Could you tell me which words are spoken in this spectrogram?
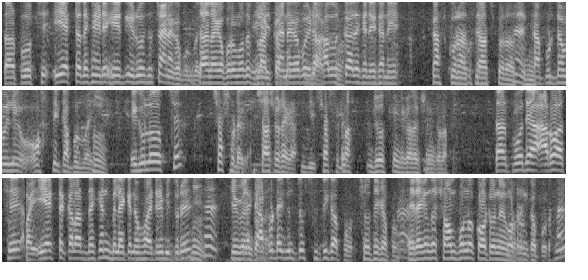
তারপর হচ্ছে এই একটা দেখেন এটা এর- হচ্ছে চায়না কাপড় ভাই। চায়না কাপড়ের মধ্যে ব্ল্যাক চায়না কাপড় এটা হালকা দেখেন এখানে কাজ করা আছে। কাজ করা আছে, হ্যাঁ, কাপড়টা মানে অস্থির কাপড় ভাই। এগুলো হচ্ছে সাতশো টাকা। সাতশো টাকা। জি সাতশো টাকা। বাহ জোস কিন্তু কালেকশনগুলো। তারপরে আরও আছে। ভাই এই একটা কালার দেখেন ব্ল্যাক এন্ড হোয়াইটের ভিতরে। হ্যাঁ কাপড়টা কিন্তু সুতি কাপড়। সুতি কাপড়। এটা কিন্তু সম্পূর্ণ কটনের কটন কাপড় হ্যাঁ।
